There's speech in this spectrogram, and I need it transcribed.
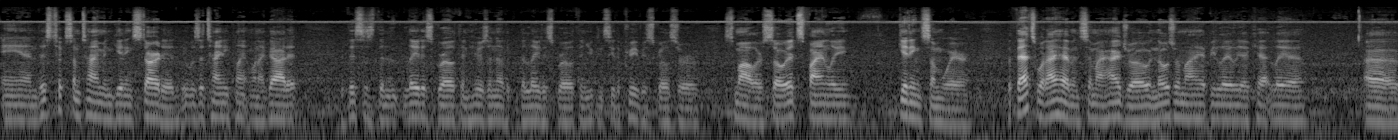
And this took some time in getting started. It was a tiny plant when I got it But this is the latest growth and here's another the latest growth and you can see the previous growths are smaller so it's finally getting somewhere but that's what I have in semi-hydro and those are my Epilalia cattleya uh,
